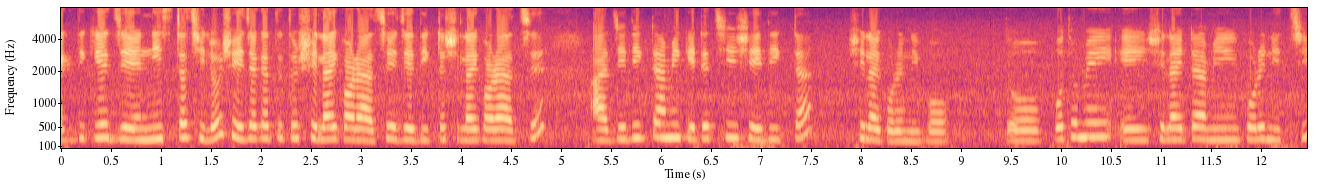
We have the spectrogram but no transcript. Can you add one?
একদিকে যে নিচটা ছিল, সেই জায়গাতে তো সেলাই করা আছে যে দিকটা সেলাই করা আছে। আর যে দিকটা আমি কেটেছি, সেই দিকটা সেলাই করে নিব। তো প্রথমেই এই সেলাইটা আমি করে নিচ্ছি।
